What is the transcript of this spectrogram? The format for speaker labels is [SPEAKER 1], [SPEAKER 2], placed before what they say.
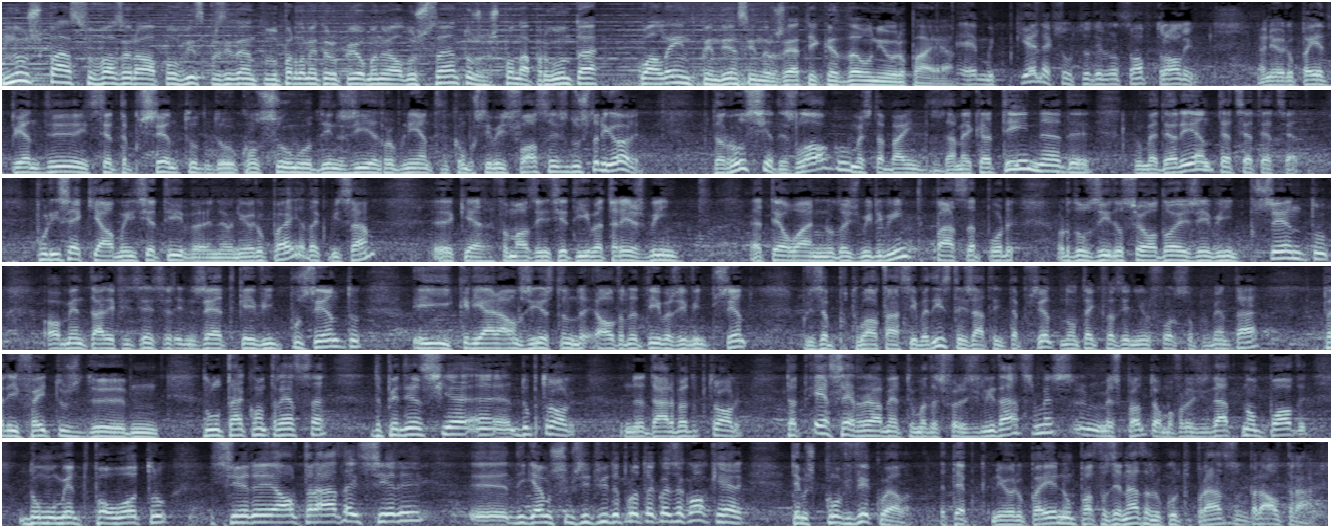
[SPEAKER 1] No espaço Voz Europa, o vice-presidente do Parlamento Europeu, Manuel dos Santos, responde à pergunta qual é a independência energética da União Europeia.
[SPEAKER 2] É muito pequena, sobretudo em relação ao petróleo. A União Europeia depende em 60% do consumo de energia proveniente de combustíveis fósseis do exterior. Da Rússia, desde logo, mas também da América Latina, de, do Médio Oriente, etc, etc. Por isso é que há uma iniciativa na União Europeia, da Comissão, eh, que é a famosa iniciativa 320, até o ano 2020, que passa por reduzir o CO2 em 20%, aumentar a eficiência energética em 20% e criar energias alternativas em 20%. Por exemplo, Portugal está acima disso, tem já 30%, não tem que fazer nenhum esforço suplementar para efeitos de, de lutar contra essa dependência eh, do petróleo, da arma do petróleo. Portanto, essa é realmente uma das fragilidades, mas, mas pronto, é uma fragilidade que não pode, de um momento para o outro, ser eh, alterada e ser digamos, substituída por outra coisa qualquer. Temos que conviver com ela. Até porque a União Europeia não pode fazer nada no curto prazo para alterar.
